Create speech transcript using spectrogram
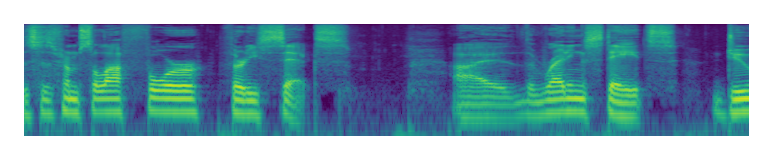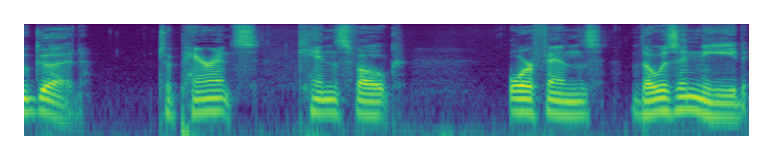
this is from Surah 436. Uh, the writing states, Do good to parents, kinsfolk, orphans, those in need,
